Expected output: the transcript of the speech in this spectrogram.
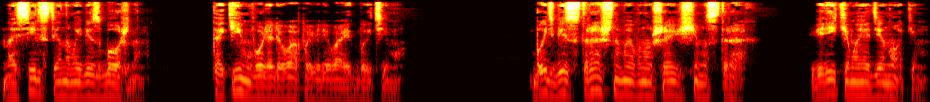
насильственным и безбожным – таким воля льва повелевает быть ему. Быть бесстрашным и внушающим страх, великим и одиноким,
